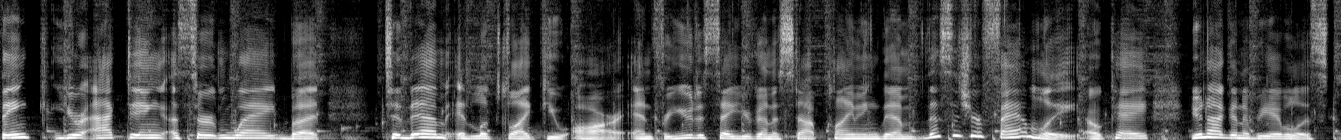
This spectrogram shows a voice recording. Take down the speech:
think you're acting a certain way, but to them, it looks like you are. And for you to say you're going to stop claiming them, this is your family, okay? You're not going to be able to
